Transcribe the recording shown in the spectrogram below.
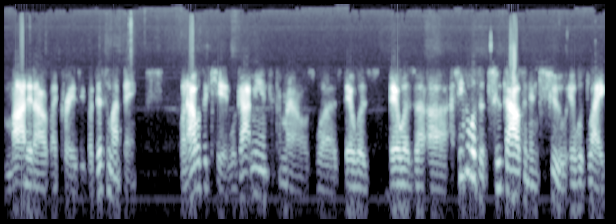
modded out like crazy, but this is my thing. When I was a kid, what got me into Camaros was there was there was a uh, I think it was a 2002. It was like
